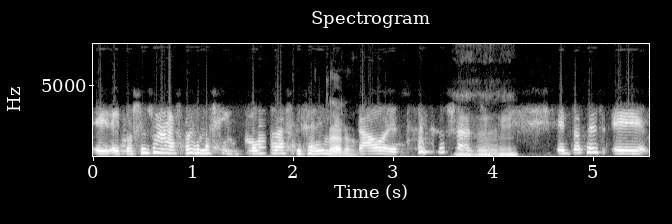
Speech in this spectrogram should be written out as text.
eh, el corsé es una de las cosas más incómodas que se han Claro. inventado. en- o sea. Entonces, eh,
